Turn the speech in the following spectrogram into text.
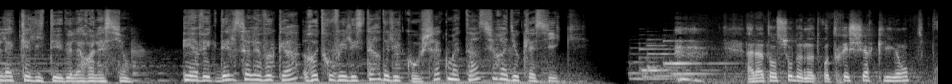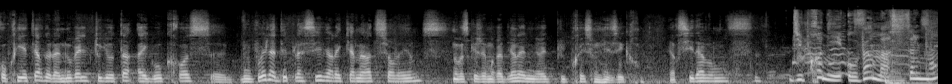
la qualité de la relation. Et avec Del Sol Avocat, retrouvez les stars de l'écho chaque matin sur Radio Classique à l'attention de notre très chère cliente, propriétaire de la nouvelle Toyota Aygo Cross. Euh, vous pouvez la déplacer vers les caméras de surveillance? Non, parce que j'aimerais bien l'admirer de plus près sur les écrans. Merci d'avance. Du 1er au 20 mars seulement,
